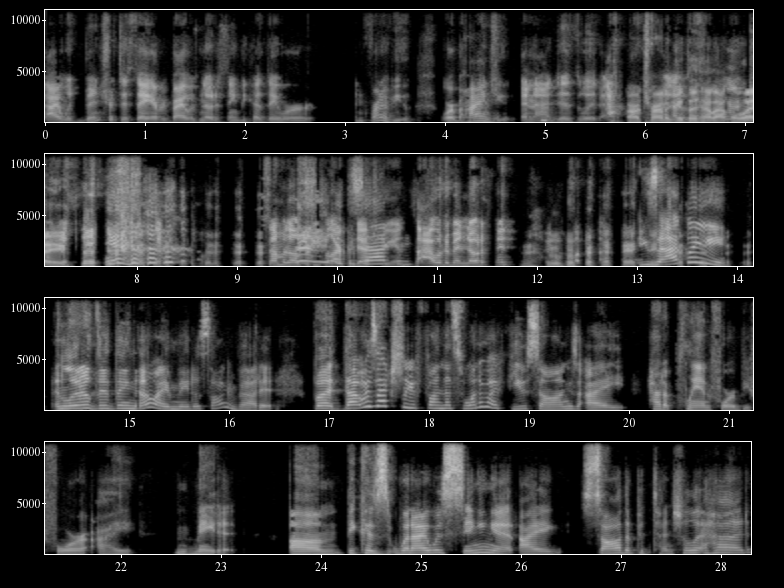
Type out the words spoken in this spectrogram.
I, I, I would venture to say everybody was noticing because they were in front of you or behind you, and I just would. I, Are trying to I get the hell out of the way. Some of those people are pedestrians, Exactly. so I would have been noticing. Exactly. And little did they know I made a song about it. But Mhm. that was actually fun. That's one of my few songs I had a plan for before I made it. Um, because when I was singing it, I saw the potential it had,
